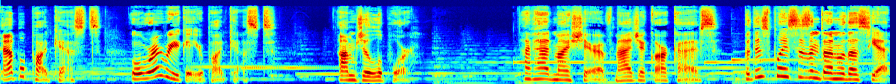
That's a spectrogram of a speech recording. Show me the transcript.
Apple Podcasts, or wherever you get your podcasts. I'm Jill Lepore. I've had my share of magic archives, but this place isn't done with us yet.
